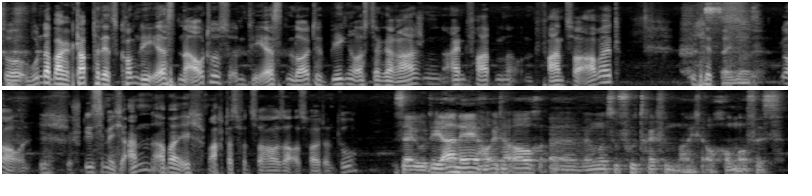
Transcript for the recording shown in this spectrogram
so wunderbar geklappt hat. Jetzt kommen die ersten Autos und die ersten Leute biegen aus der Garageneinfahrten und fahren zur Arbeit. Ich jetzt, ja, und ich schließe mich an, aber ich mache das von zu Hause aus heute. Und du? Sehr gut. Ja, nee, heute auch. Äh, wenn wir uns zu früh treffen, mache ich auch Homeoffice.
